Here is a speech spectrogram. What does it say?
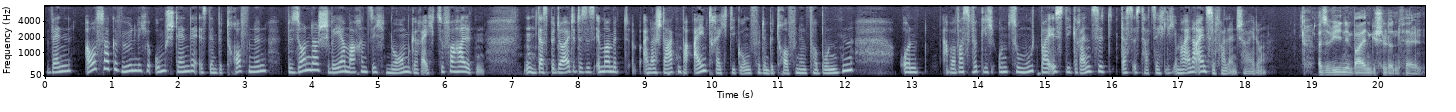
wenn außergewöhnliche Umstände es den Betroffenen besonders schwer machen, sich normgerecht zu verhalten. Das bedeutet, es ist immer mit einer starken Beeinträchtigung für den Betroffenen verbunden. Und aber was wirklich unzumutbar ist, die Grenze, das ist tatsächlich immer eine Einzelfallentscheidung. Also wie in den beiden geschilderten Fällen.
